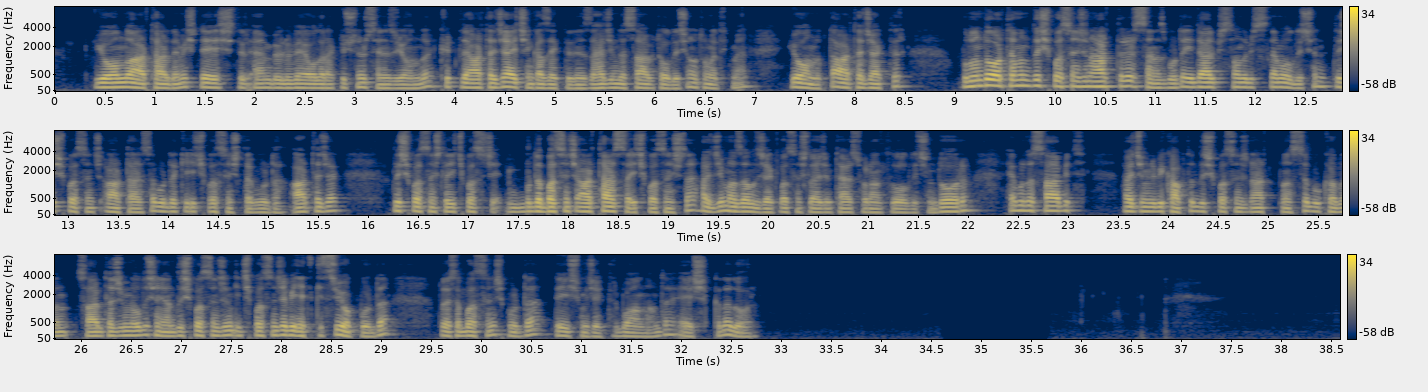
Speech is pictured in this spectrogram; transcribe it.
yoğunluğu artar demiş. D eşittir M bölü V olarak düşünürseniz yoğunluğu. Kütle artacağı için gaz eklediğinizde hacim de sabit olduğu için otomatikman yoğunluk da artacaktır. Bulunduğu ortamın dış basıncını arttırırsanız burada ideal pistonlu bir sistem olduğu için dış basınç artarsa buradaki iç basınç da burada artacak. Dış basınçla iç basınç burada basınç artarsa iç basınçla hacim azalacak. Basınçla hacim ters orantılı olduğu için doğru. E burada sabit hacimli bir kapta dış basıncın artması bu kabın sabit hacimli olduğu için yani dış basıncın iç basınca bir etkisi yok burada. Dolayısıyla basınç burada değişmeyecektir. Bu anlamda E şıkkı da doğru.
